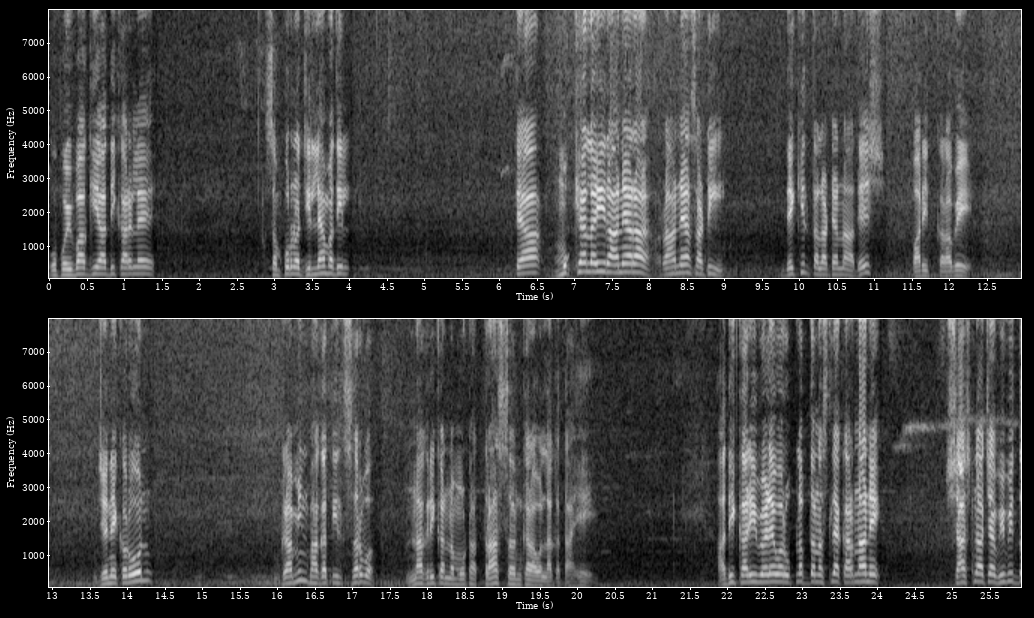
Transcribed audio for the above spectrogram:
उपविभागीय अधिकार्यालय संपूर्ण जिल्ह्यामधील त्या मुख्यालयी राहणारा राहण्यासाठी देखील तलाट्यांना आदेश पारित करावे. जेणेकरून ग्रामीण भागातील सर्व नागरिकांना मोठा त्रास सहन करावा लागत आहे. अधिकारी वेळेवर उपलब्ध नसल्याकारणाने शासनाच्या विविध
